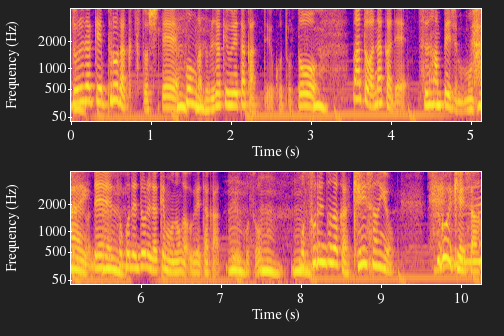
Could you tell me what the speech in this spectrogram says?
どれだけプロダクツとして本がどれだけ売れたかっていうことと、うん。まあ、あとは中で通販ページも持ってるので、はい。うん。そこでどれだけ物が売れたかっていうこと、もうそれのだから計算よすごい計算。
